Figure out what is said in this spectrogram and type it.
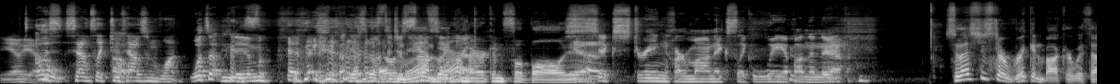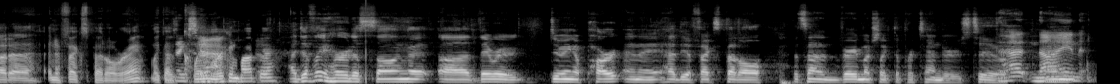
Yeah, yeah. Oh, Sounds like 2001. what's up, Nim? Oh, it just man, sounds like yeah. American football yeah, Yeah. Six string harmonics like way up on the neck. So that's just a Rickenbacker without a an effects pedal, right? Like a think clean so. Rickenbacker. I definitely heard a song that uh, they were doing a part and it had the effects pedal that sounded very much like the Pretenders too That nine,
